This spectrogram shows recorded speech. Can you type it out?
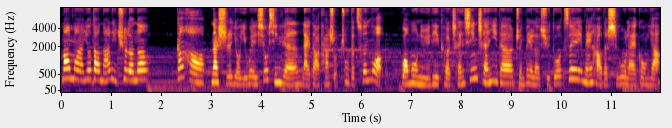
妈妈又到哪里去了呢？刚好那时有一位修行人来到他所住的村落，光目女立刻诚心诚意地准备了许多最美好的食物来供养。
